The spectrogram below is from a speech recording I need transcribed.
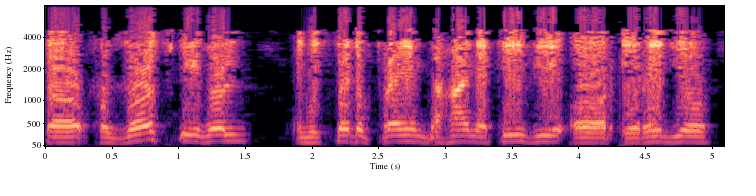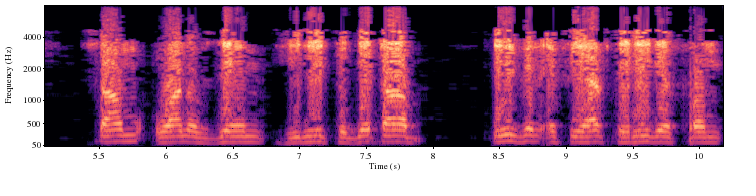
So for those people, instead of praying behind a TV or a radio, some one of them he need to get up even if he have to read it from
